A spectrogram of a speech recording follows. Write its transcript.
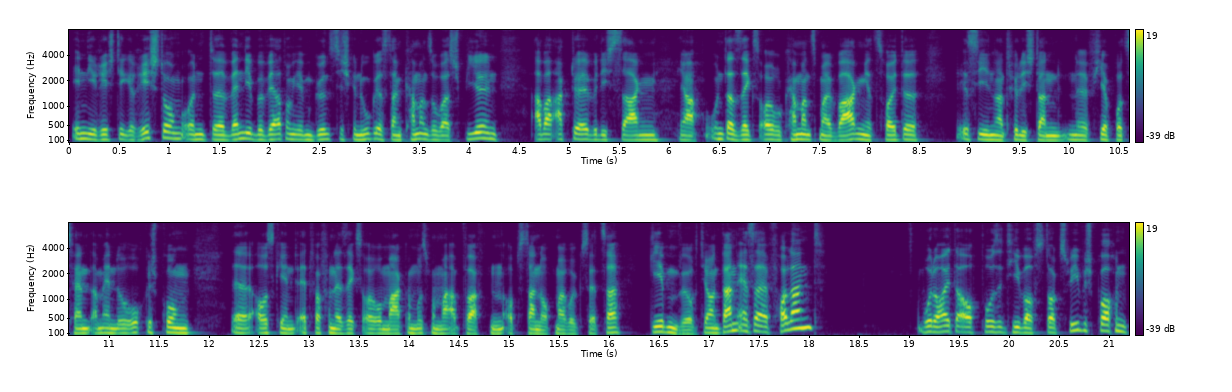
in die richtige Richtung und äh, wenn die Bewertung eben günstig genug ist, dann kann man sowas spielen. Aber aktuell würde ich sagen, ja, unter 6 Euro kann man es mal wagen. Jetzt heute ist sie natürlich dann 4% am Ende hochgesprungen. Äh, ausgehend etwa von der 6-Euro-Marke muss man mal abwarten, ob es dann nochmal Rücksetzer geben wird. Ja, und dann SRF Holland. Wurde heute auch positiv auf Stock 3 besprochen.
